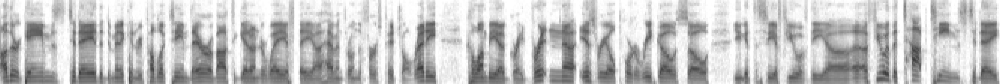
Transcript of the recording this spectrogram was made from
Other games today, the Dominican Republic team they're about to get underway if they uh, haven't thrown the first pitch already. Colombia, Great Britain, uh, Israel, Puerto Rico. So you get to see a few of the uh, a few of the top teams today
